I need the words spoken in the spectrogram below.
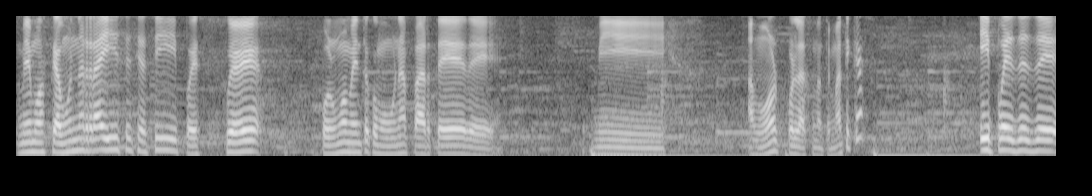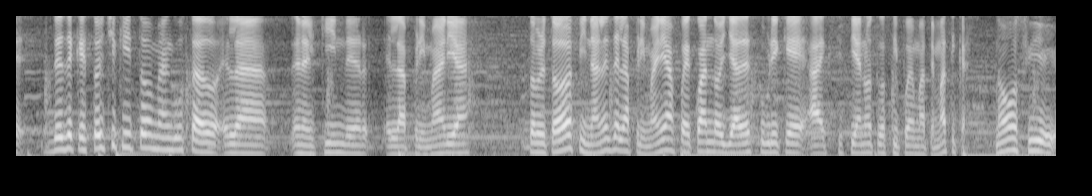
me mostraba unas raíces y así, pues fue por un momento como una parte de mi amor por las matemáticas. Y pues desde, desde que estoy chiquito me han gustado en, la, en el kinder, en la primaria, sobre todo a finales de la primaria fue cuando ya descubrí que ah, existían otro tipo de matemáticas. No, sí,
